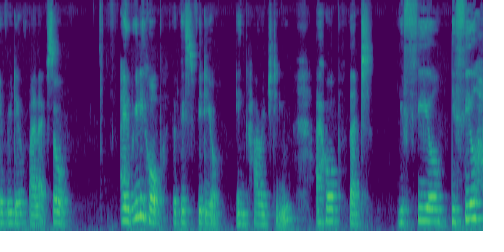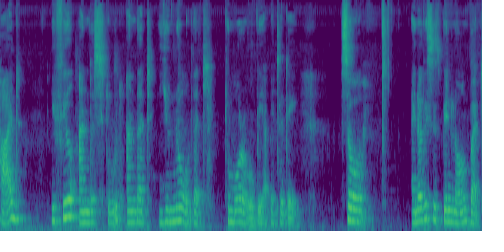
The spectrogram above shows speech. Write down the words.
every day of my life. So, I really hope that this video encouraged you. I hope that you feel you feel heard, you feel understood, and that you know that tomorrow will be a better day. So I know this has been long, but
